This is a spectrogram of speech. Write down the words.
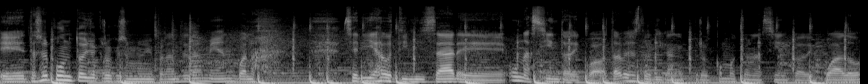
Eh, tercer punto, yo creo que es muy importante también, bueno, sería utilizar eh, un asiento adecuado. Tal vez esto digan, pero ¿cómo que un asiento adecuado?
